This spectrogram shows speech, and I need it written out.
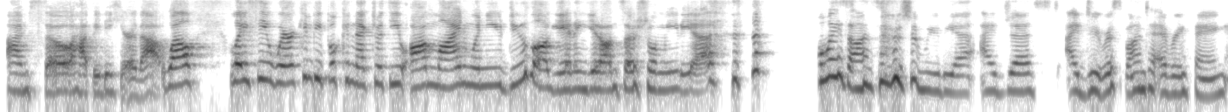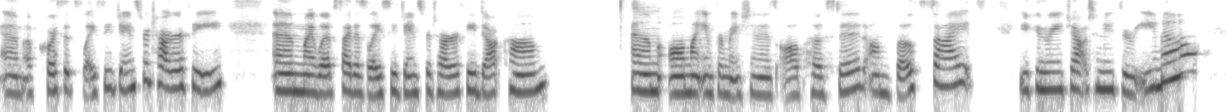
I'm so happy to hear that. Well, Lacey, where can people connect with you online when you do log in and get on social media? Always on social media. I just I do respond to everything. Um, of course, it's Lacey James Photography. Um, my website is laceyjamesphotography.com. Um, all my information is all posted on both sites. You can reach out to me through email.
